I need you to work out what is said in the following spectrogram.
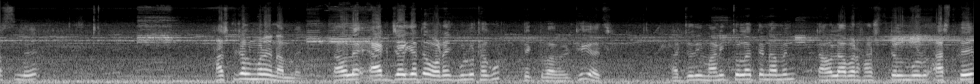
আসলে হসপিটাল মোড়ে নামবেন। তাহলে এক জায়গাতে অনেকগুলো ঠাকুর দেখতে পাবেন, ঠিক আছে? আর যদি মানিকতলাতে নামেন, তাহলে আবার হসপিটাল মোড় আসতে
